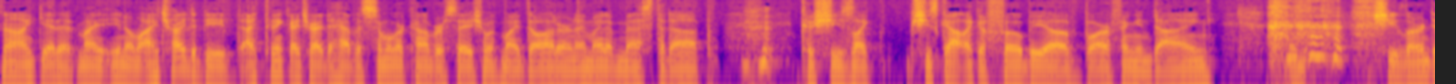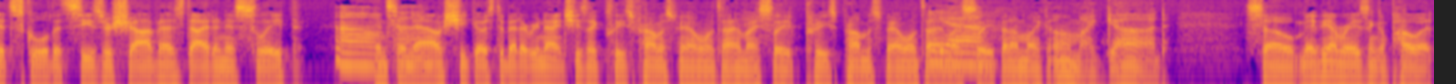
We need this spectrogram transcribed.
No, I get it. My, you know, I tried to be. I think I tried to have a similar conversation with my daughter, and I might have messed it up because she's like, she's got like a phobia of barfing and dying. And she learned at school that Cesar Chavez died in his sleep, Oh, and so God. now she goes to bed every night. and She's like, "Please promise me I won't die in my sleep. Please promise me I won't die in my sleep." And I'm like, "Oh my god." So maybe I'm raising a poet.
